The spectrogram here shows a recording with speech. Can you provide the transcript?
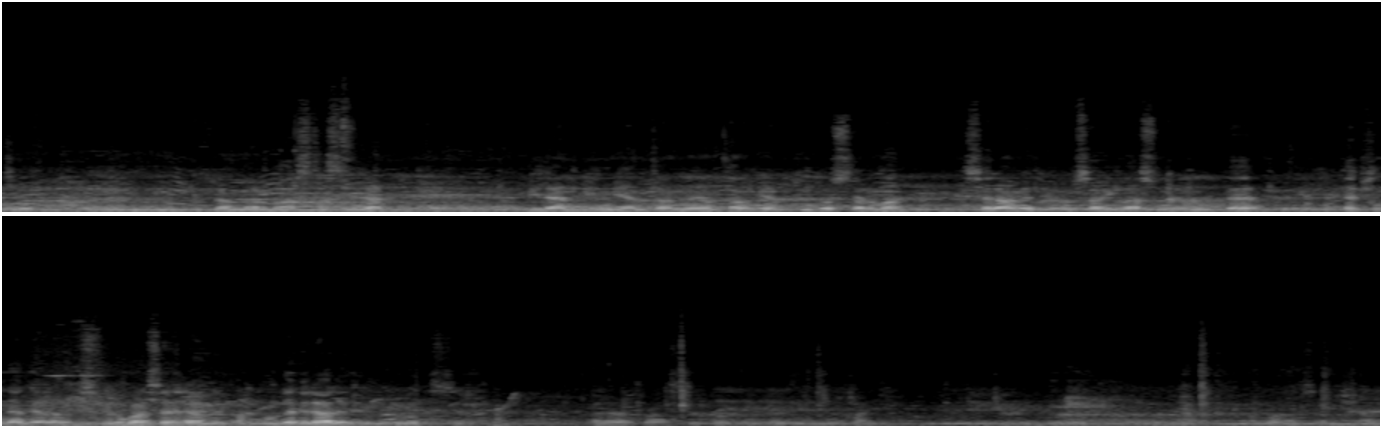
bu eee, ikramlar vasıtasıyla bilen, bilmeyen, tanıyan, tanımayan bütün dostlarıma selam ediyorum, saygılar sunuyorum ve hepsinden helal istiyorum. Varsa helal, hakkımda helal ediyorum. Allah'ım sen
